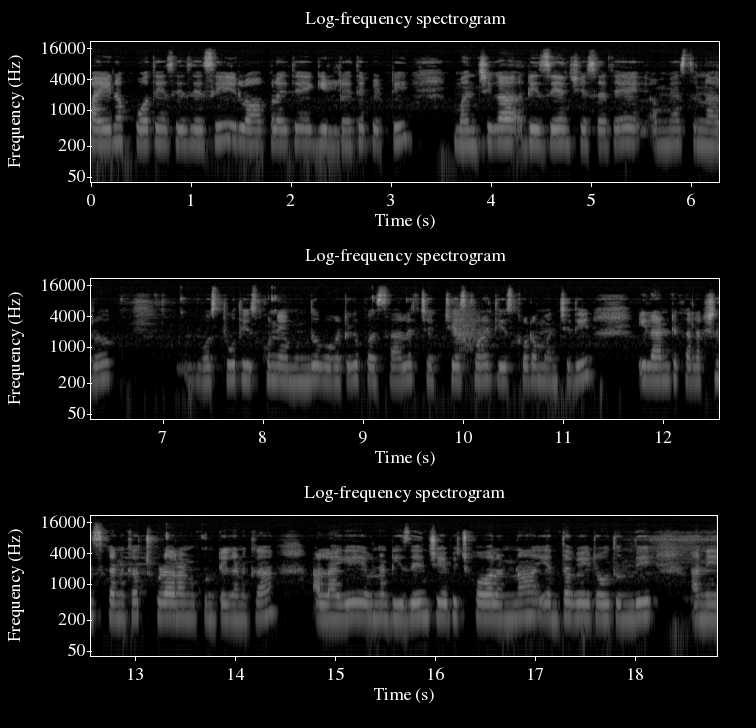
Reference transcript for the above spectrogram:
పైన పూత వేసేసేసి లోపలైతే గిల్ట్ అయితే పెట్టి మంచిగా డిజైన్ చేసి అయితే అమ్మేస్తున్నారు. వస్తువు తీసుకునే ముందు ఒకటికి పదిసార్లు చెక్ చేసుకొని తీసుకోవడం మంచిది. ఇలాంటి కలెక్షన్స్ కనుక చూడాలనుకుంటే కనుక అలాగే ఏమైనా డిజైన్ చేయించుకోవాలన్నా ఎంత వెయిట్ అవుతుంది అనే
